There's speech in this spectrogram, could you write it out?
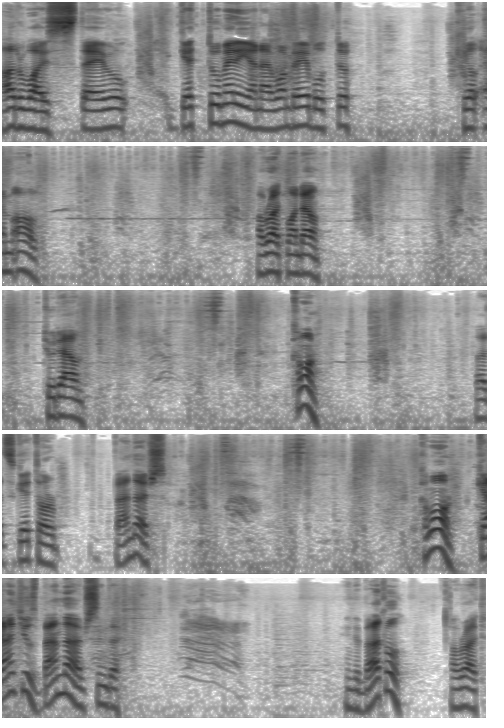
Otherwise, they will get too many and I won't be able to kill them all. Alright, one down. Two down. Come on. Let's get our bandage Come on, can't use bandages in the in the battle. All right,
